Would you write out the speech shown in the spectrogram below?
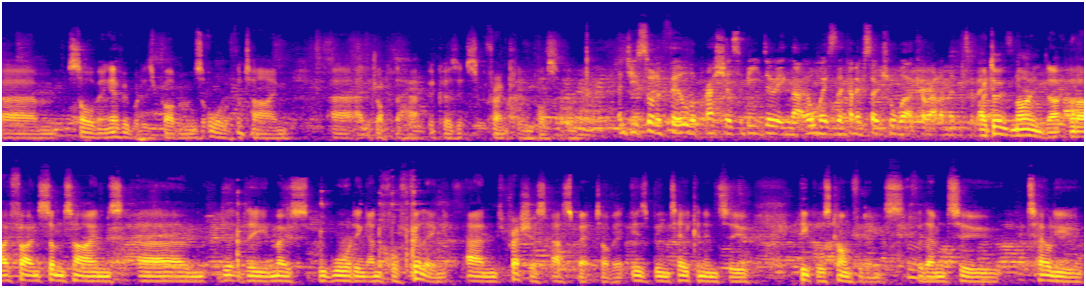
um, solving everybody's problems all of the time. Uh, at the drop of the hat, because it's frankly impossible. And you sort of feel the pressure to be doing that, almost the kind of social worker element to it. I don't mind that, but I find sometimes um, the, the most rewarding and fulfilling and precious aspect of it is being taken into people's confidence for them to tell you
